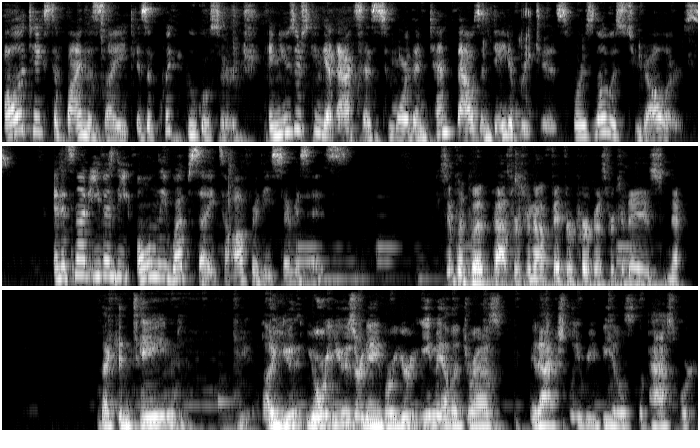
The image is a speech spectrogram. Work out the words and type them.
All it takes to find the site is a quick Google search, and users can get access to more than 10,000 data breaches for as low as $2. And it's not even the only website to offer these services. Simply put, passwords are not fit for purpose for today's net. That contained a, your username or your email address, it actually reveals the password.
